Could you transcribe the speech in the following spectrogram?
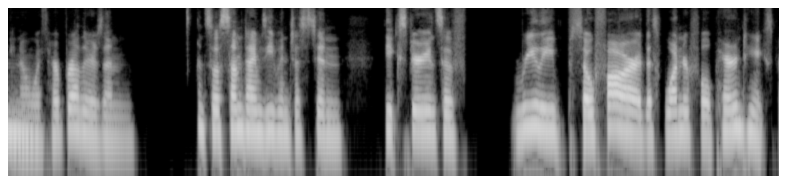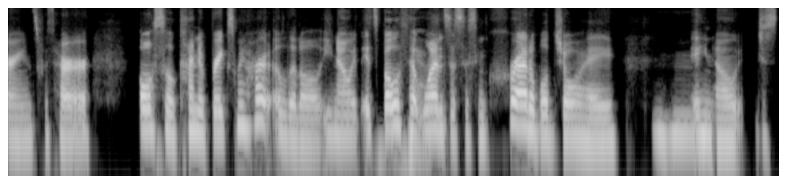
you know Mhm. with her brothers and and so sometimes even just in the experience of really so far this wonderful parenting experience with her also kind of breaks my heart a little you know it, it's both at Yeah. once it's this incredible joy Mhm. you know, just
